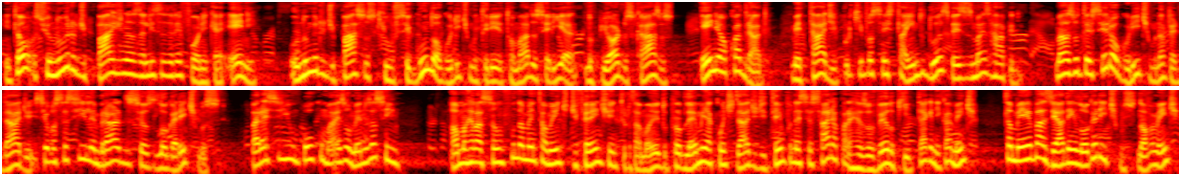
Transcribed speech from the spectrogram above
Então, se o número de páginas na lista telefônica é n, o número de passos que o segundo algoritmo teria tomado seria, no pior dos casos, n ao quadrado, metade porque você está indo duas vezes mais rápido. Mas o terceiro algoritmo, na verdade, se você se lembrar dos seus logaritmos, parece um pouco mais ou menos assim. Há uma relação fundamentalmente diferente entre o tamanho do problema e a quantidade de tempo necessária para resolvê-lo que, tecnicamente, também é baseada em logaritmos, novamente,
